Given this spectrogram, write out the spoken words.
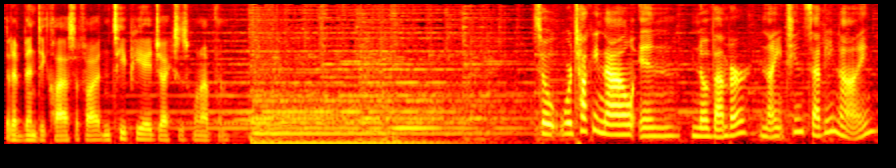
that have been declassified, and TP Ajax is one of them. So we're talking now in November 1979.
